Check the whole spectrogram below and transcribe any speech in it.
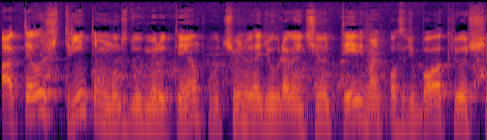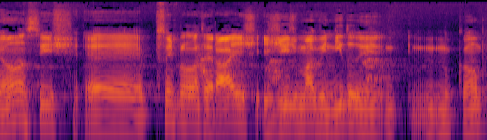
até os 30 minutos do primeiro tempo, o time do Red Bull Bragantino teve mais posse de bola, criou chances, é, principalmente pelas laterais, Egídio, uma avenida no, no, campo,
